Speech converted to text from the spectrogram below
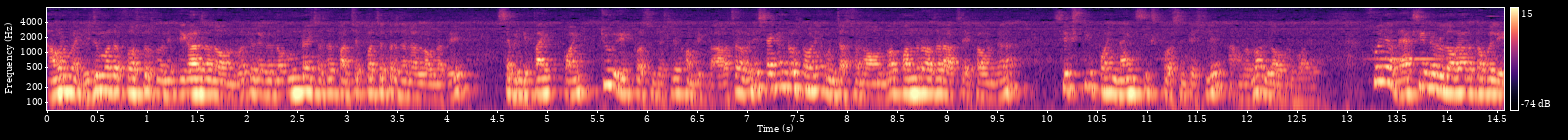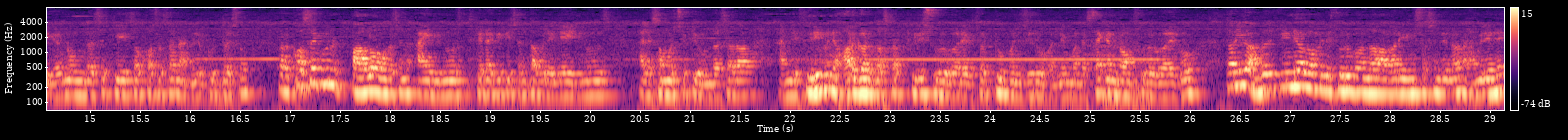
हाम्रोमा हिजो मात्रै फर्स्ट डोज भने एघारजना आउनुभयो त्यसले गर्दा उन्नाइस हजार पाँच सय पचहत्तरजना लाउँदाखेरि seventy five point two eight पर्सेन्टेजले कम्प्लिट भएको छ भने सेकेन्ड डोज लाउने उन्चासजना आउनुभयो पन्ध्र हजार आठ सय एकाउन्नजना सिक्सटी पोइन्ट नाइन सिक्स पर्सेन्टेजले हाम्रोमा लाउनु भयो सो यहाँ भ्याक्सिनहरू लगाएर तपाईँले हेर्नुहुँदैछ के छ कसो छन् हामीले बुझ्दैछौँ। तर कसैको पनि पालो आउँदैछन् आइदिनुहोस् केटाकेटी छन् तपाईँले ल्याइदिनुहोस् अहिले समर छुट्टी हुँदैछ र हामीले फेरि पनि हरगर दस्तक फेरि सुरु गरेको छ टु पोइन्ट जिरो भन्ने मैले सेकेन्ड राउन्ड सुरु गरेको। तर यो हाम्रो इन्डिया गभर्मेन्टले सुरु गर्दा अगाडि इन्स्ट्रक्सन दिँदा हामीले नै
